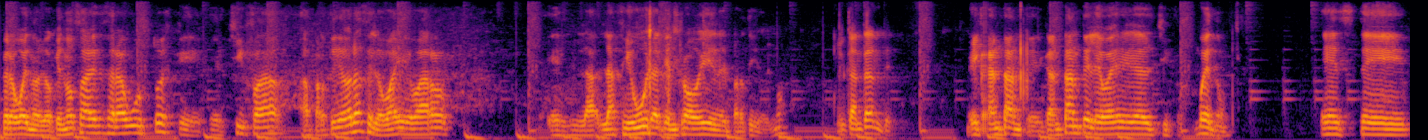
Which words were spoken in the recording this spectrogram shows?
pero bueno, lo que no sabe César Augusto es que el chifa a partir de ahora se lo va a llevar el- la, la figura que entró hoy en el partido, ¿no? El cantante. El cantante, el cantante le va a llegar el chifa. Bueno, este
